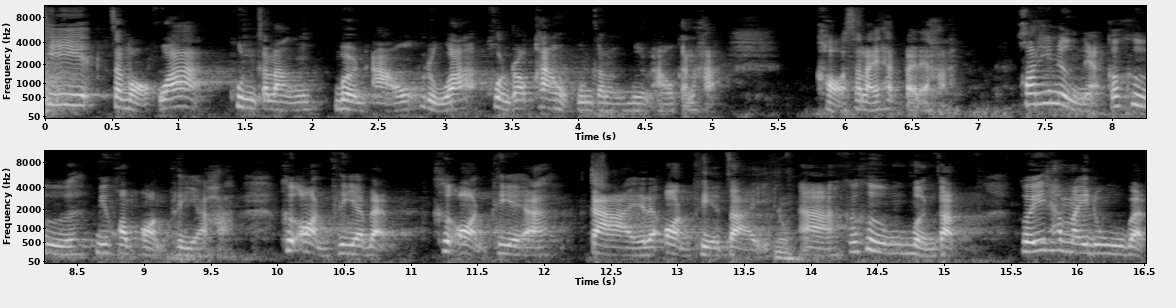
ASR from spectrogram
ที่จะบอกว่าคุณกำลังเบิร์นเอาท์หรือว่าคนรอบข้างของคุณกำลังเบิร์นเอาท์กันค่ะ ขอสไลด์ถัดไปเลยค่ะ ข้อที่หนึ่งเนี่ยก็คือมีความอ่อนเพลียค่ะ คืออ่อนเพลียแบบคืออ่อนเพลียกายและอ่อนเพลียใจอืมอ่าก็คือเหมือนกับ เฮ้ยทำไมดูแบบ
